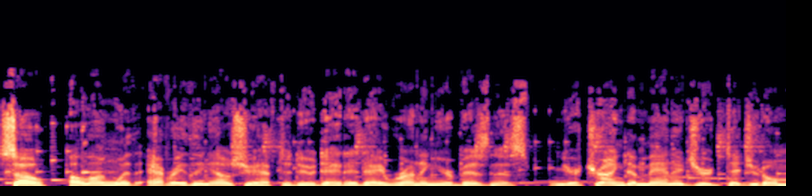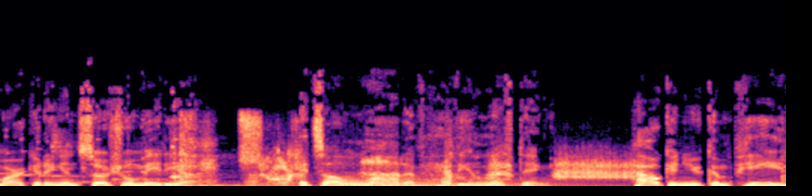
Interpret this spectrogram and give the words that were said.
So, along with everything else you have to do day to day running your business, you're trying to manage your digital marketing and social media. It's a lot of heavy lifting. How can you compete?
